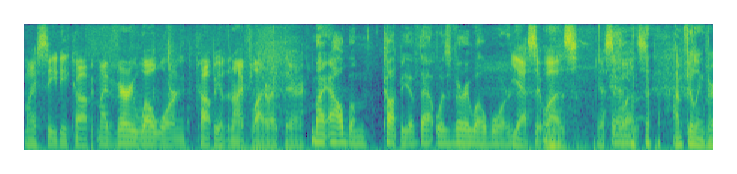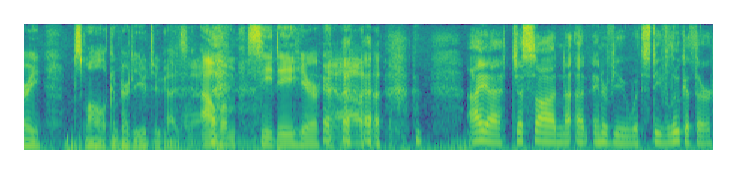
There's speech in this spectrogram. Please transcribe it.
my CD copy, my very well worn copy of the Nightfly, right there. My album copy of that was very well worn. Yes, it was. Yes, it And- was. I'm feeling very small compared to you two guys. Album, CD here. Uh, I uh, just saw an, an interview with Steve Lukather.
